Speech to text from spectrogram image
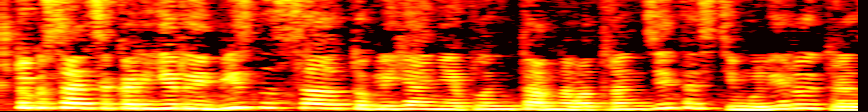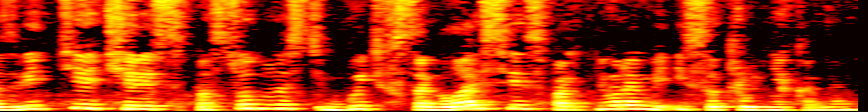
Что касается карьеры и бизнеса, то влияние планетарного транзита стимулирует развитие через способность быть в согласии с партнерами и сотрудниками.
